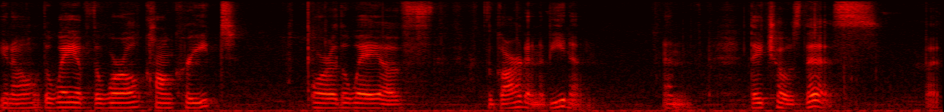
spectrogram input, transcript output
You know, the way of the world, concrete, or the way of the Garden of Eden. And they chose this, but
